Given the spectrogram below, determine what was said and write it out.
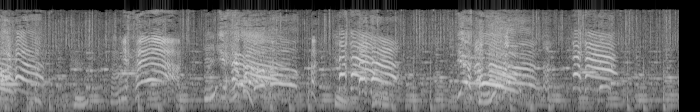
야호! 야호! 야호! 야호!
